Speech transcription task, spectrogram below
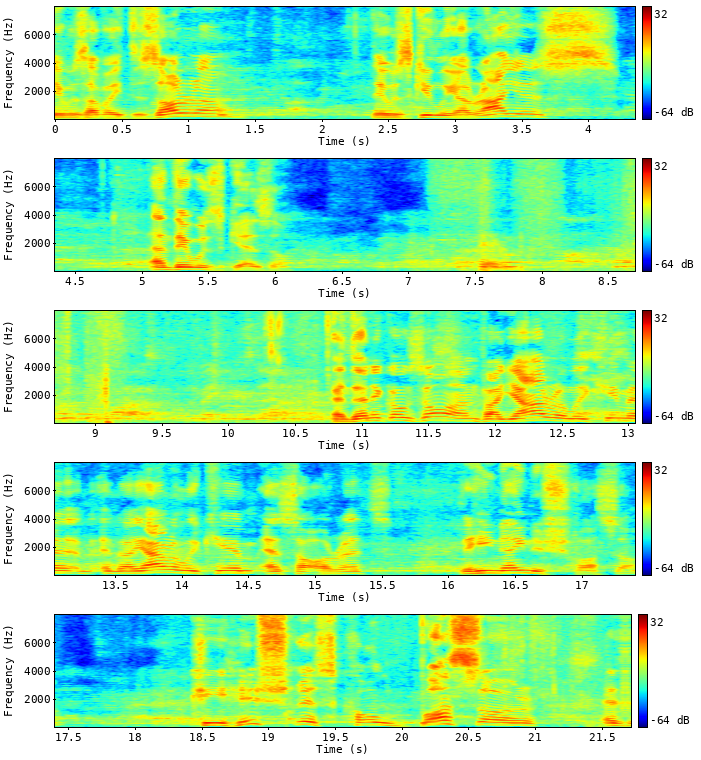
there was Avodah there was Gili Arayas, and there was Gezel. Okay. And then it goes on, Vayara likim es haaretz, v'hinei nishchasa, ki hishchis kol basar es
